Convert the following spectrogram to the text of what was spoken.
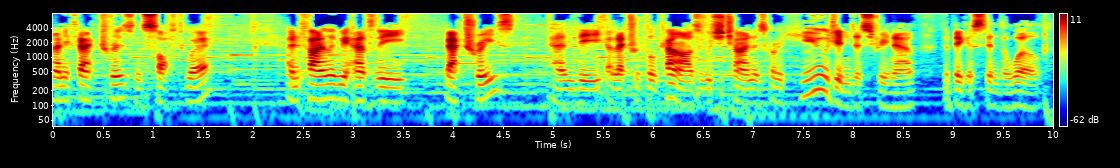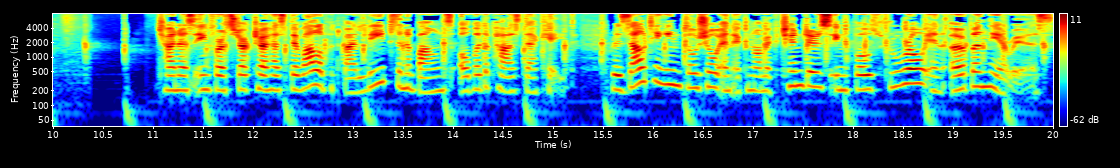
manufacturers and software. And finally, we have the batteries and the electrical cars, which China's got a huge industry now, the biggest in the world. China's infrastructure has developed by leaps and bounds over the past decade, resulting in social and economic changes in both rural and urban areas.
